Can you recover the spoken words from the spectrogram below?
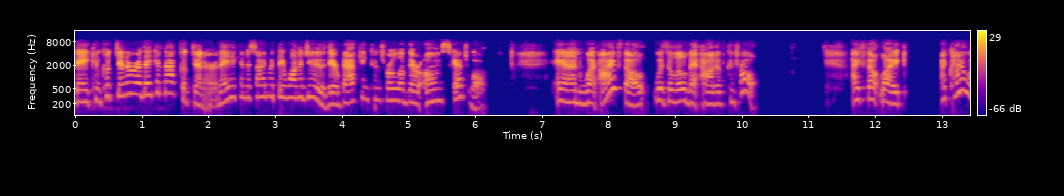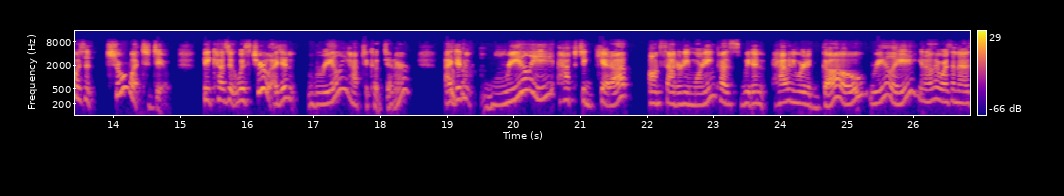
they can cook dinner or they can not cook dinner. They can decide what they want to do. They're back in control of their own schedule. And what I felt was a little bit out of control. I felt like I kind of wasn't sure what to do because it was true. I didn't really have to cook dinner. I didn't really have to get up on Saturday morning because we didn't have anywhere to go, really. You know, there wasn't a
